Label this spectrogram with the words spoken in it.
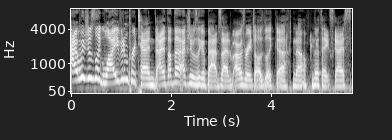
I was just like, why even pretend? I thought that actually was like a bad side. If I was Rachel, I'd be like, uh, no, no thanks, guys.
